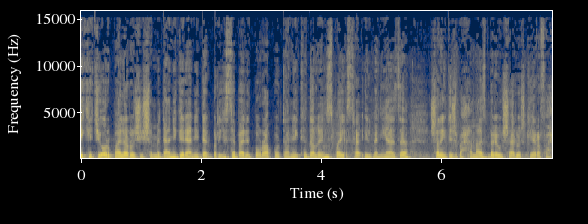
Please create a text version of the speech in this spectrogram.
یەکێتی ئەوروپا لە ڕۆژی شەممەدا نیگەرانی دەربڕی سەبارەت بەو ڕاپۆرتانەی کە دەڵێن سوپای ئیسرائیل بەنیازە شەڕی دژ بە حەماس بەرەو شارۆچکەی ڕەفەح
